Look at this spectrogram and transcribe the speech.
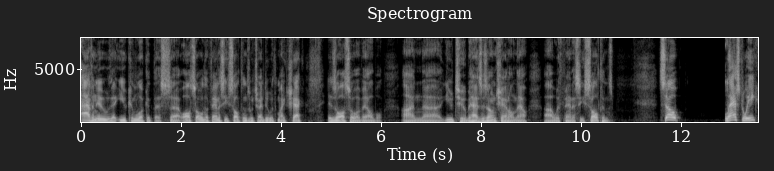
avenue that you can look at this. Uh, also, the Fantasy Sultans, which I do with Mike Check, is also available on uh, YouTube. It has his own channel now uh, with Fantasy Sultans. So last week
